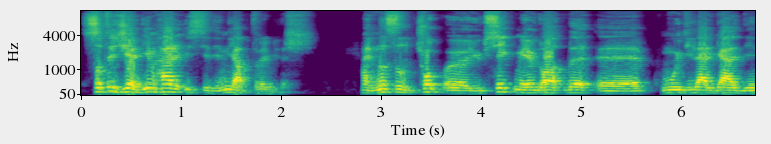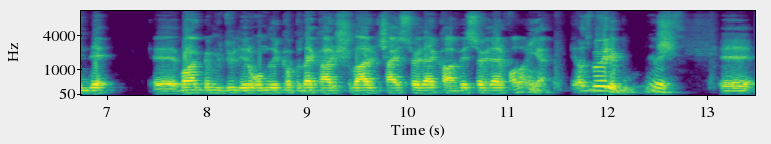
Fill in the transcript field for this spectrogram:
satıcıya diyeyim her istediğini yaptırabilir. Hani nasıl çok e, yüksek mevduatlı e, mudiler geldiğinde e, banka müdürleri onları kapıda karşılar, çay söyler, kahve söyler falan ya. Biraz böyle bu. Evet. E,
